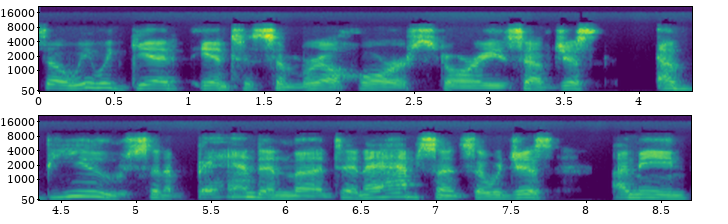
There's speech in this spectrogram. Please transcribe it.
So we would get into some real horror stories of just abuse and abandonment and absence. So we're just, I mean,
